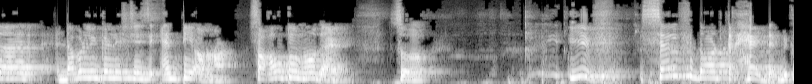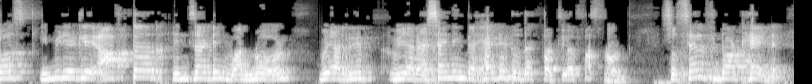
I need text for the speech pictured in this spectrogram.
the double linked list is empty or not. So how to know that? So if self dot head because immediately after inserting one node we are we are assigning the head to that particular first node. So self dot head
